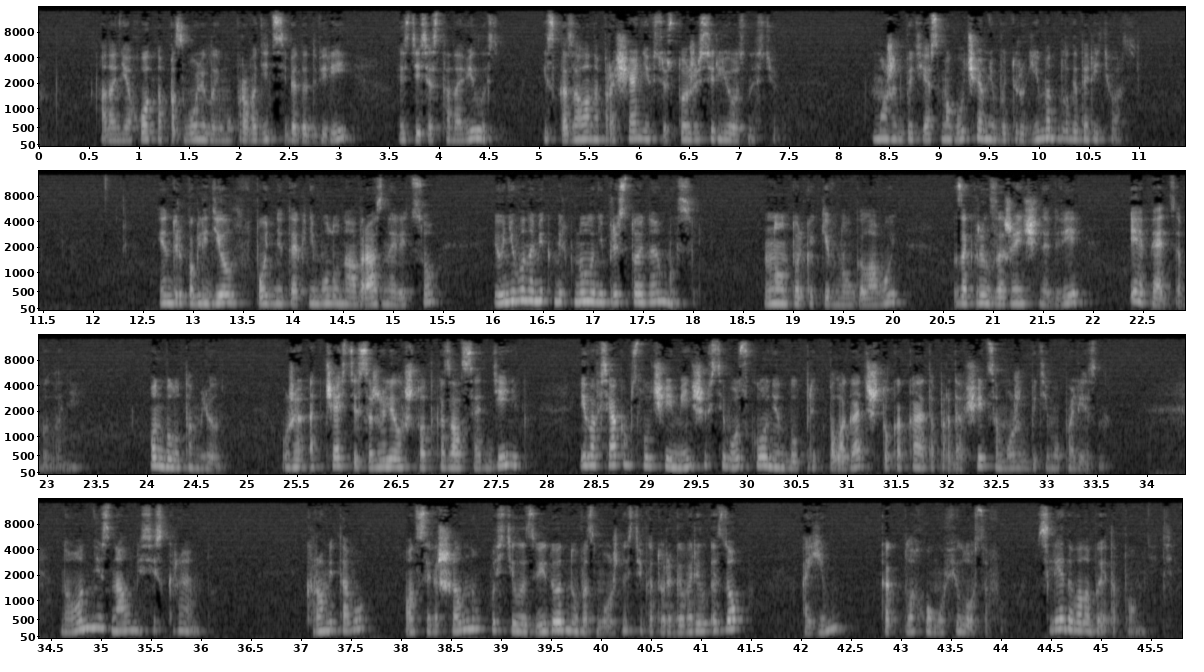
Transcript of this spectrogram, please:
она неохотно позволила ему проводить себя до дверей, здесь остановилась и сказала на прощание все с той же серьезностью. «Может быть, я смогу чем-нибудь другим отблагодарить вас?» Эндрю поглядел в поднятое к нему лунообразное лицо, и у него на миг мелькнула непристойная мысль. Но он только кивнул головой, закрыл за женщиной дверь и опять забыл о ней. Он был утомлен, уже отчасти сожалел, что отказался от денег, и во всяком случае меньше всего склонен был предполагать, что какая-то продавщица может быть ему полезна. Но он не знал миссис Крэм. Кроме того, он совершенно упустил из виду одну возможность, о которой говорил Эзоп, а ему, как плохому философу, следовало бы это помнить.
